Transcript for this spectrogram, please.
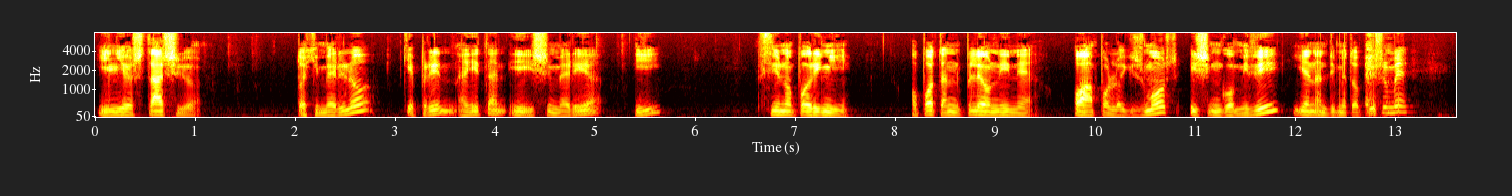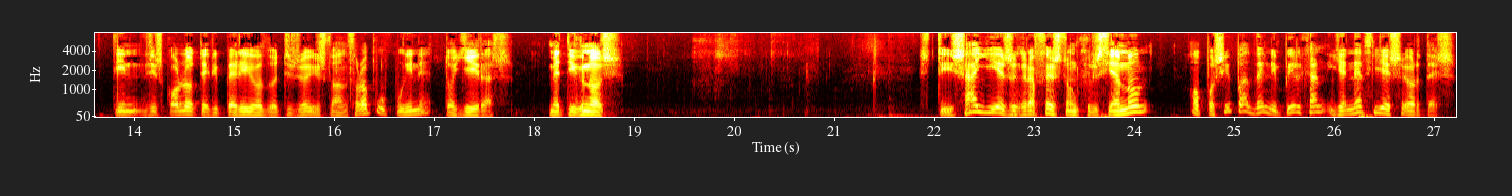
ηλιοστάσιο το χειμερινό και πριν να ήταν η ησημερία η φθινοπορεινή. Οπότε πλέον είναι ο απολογισμός, η συγκομιδή για να αντιμετωπίσουμε την δυσκολότερη περίοδο της ζωής του ανθρώπου που είναι το γύρας με τη γνώση. Στις Άγιες Γραφές των Χριστιανών όπως είπα δεν υπήρχαν γενέθλιες εορτές.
